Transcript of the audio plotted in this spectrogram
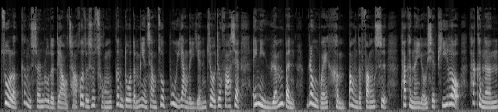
做了更深入的调查，或者是从更多的面向做不一样的研究，就发现，诶，你原本认为很棒的方式，它可能有一些纰漏，它可能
